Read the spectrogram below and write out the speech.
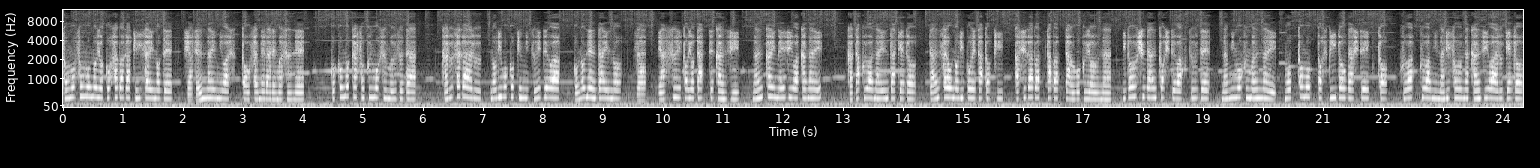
そもそもの横幅が小さいので、車線内にはすっと収められますね。ここの加速もスムーズだ。軽さがある、乗り心地については、この年代の、ザ、安いトヨタって感じ。なんかイメージ湧かない？硬くはないんだけど、段差を乗り越えた時、足がバッタバッタ動くような、移動手段としては普通で、何も不満ない。もっともっとスピードを出していくと、ふわっふわになりそうな感じはあるけど、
